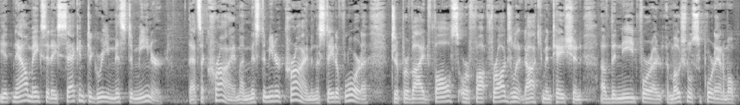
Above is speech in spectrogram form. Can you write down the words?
it now makes it a second degree misdemeanor. That's a crime, a misdemeanor crime in the state of Florida to provide false or fraudulent documentation of the need for an emotional support animal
